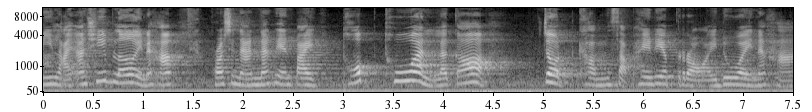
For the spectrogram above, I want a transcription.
มีหลายอาชีพเลยนะคะ เพราะฉะนั้นนักเรียนไปทบทวนแล้วก็จดคำศัพท์ให้เรียบร้อยด้วยนะคะ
